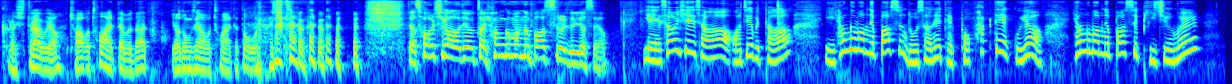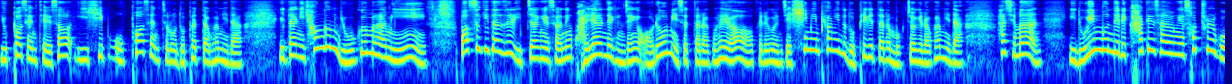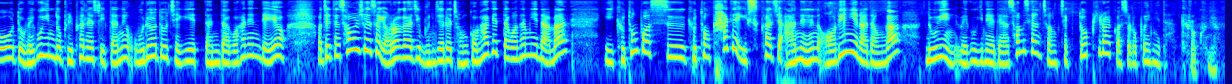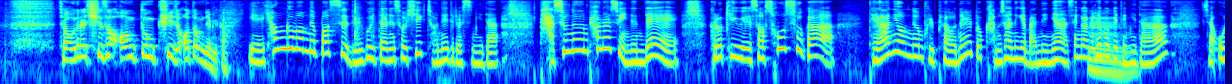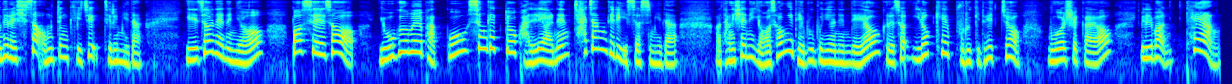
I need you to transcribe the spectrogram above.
그러시더라고요. 저하고 통화할 때보다 여동생하고 통화할 때더 오래 하시더라고요. 자, 서울시가 어제부터 현금 없는 버스를 늘렸어요. 예, 서울시에서 어제부터 이 현금 없는 버스 노선을 대폭 확대했고요. 현금 없는 버스 비중을 6%에서 25%로 높였다고 합니다. 일단 이 현금 요금함이 버스 기사들 입장에서는 관리하는데 굉장히 어려움이 있었다라고 해요. 그리고 이제 시민 편의도 높이겠다는 목적이라고 합니다. 하지만 이 노인분들이 카드 사용에 서툴고 또 외국인도 불편할 수 있다는 우려도 제기한다고 하는데요. 어쨌든 서울시에서 여러 가지 문제를 점검하겠다고는 합니다만 이 교통버스 교통카드에 익숙하지 않은 어린이라던가 노인 외국인에 대한 섬세한 정책도 필요할 것으로 보입니다. 있습니다. 그렇군요. 자, 오늘의 시사 엉뚱 퀴즈 어떤 문제입니까? 예, 현금 없는 버스 늘고 있다는 소식 전해드렸습니다. 다수는 편할 수 있는데 그렇기 위해서 소수가 대안이 없는 불편을 또 감수하는 게 맞느냐 생각을 해보게 음. 됩니다. 자, 오늘의 시사 엉뚱 퀴즈 드립니다. 예전에는요, 버스에서 요금을 받고 승객도 관리하는 차장들이 있었습니다. 어, 당시에는 여성이 대부분이었는데요. 그래서 이렇게 부르기도 했죠. 무엇일까요? 1번 태양,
